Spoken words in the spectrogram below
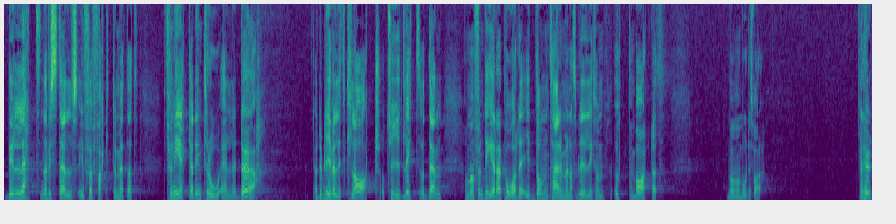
det är lätt när vi ställs inför faktumet att förneka din tro eller dö. Ja, det blir väldigt klart och tydligt. Och den, om man funderar på det i de termerna så blir det liksom uppenbart att, vad man borde svara. Eller hur?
